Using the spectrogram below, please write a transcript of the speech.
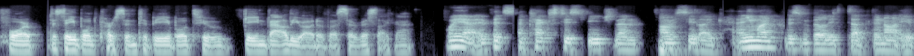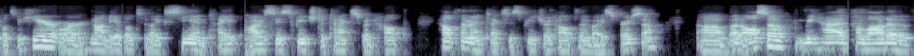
for disabled person to be able to gain value out of a service like that. Well yeah if it's a text to speech then obviously like anyone with disabilities that they're not able to hear or not able to like see and type obviously speech to text would help help them and text to speech would help them vice versa. Uh, but also we had a lot of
